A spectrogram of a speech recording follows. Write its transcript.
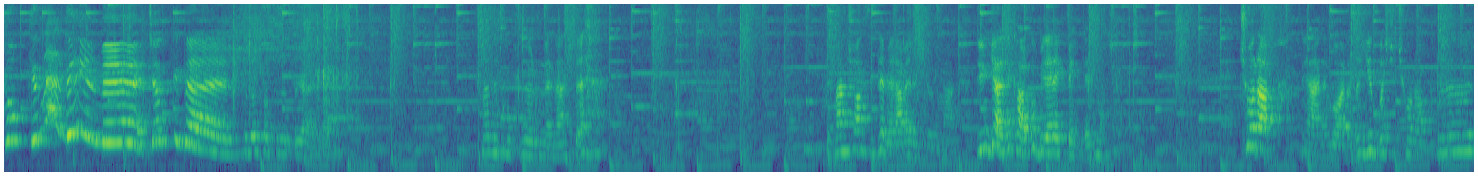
çok güzel değil mi? Çok güzel. Bu da faturası galiba. Ben de kokluyorum nedense. Ben şu an sizle beraber yaşıyorum ha. Dün geldi kargo bilerek bekledim açmak için. Çorap yani bu arada yılbaşı çorapları.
